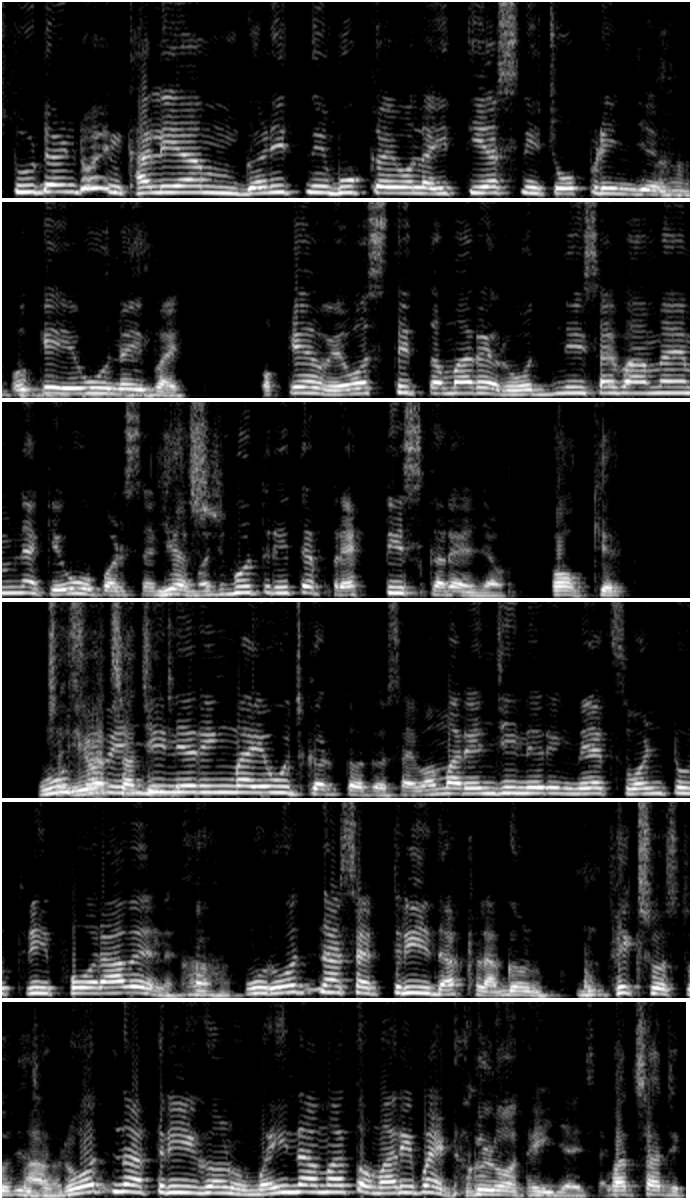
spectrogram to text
સ્ટુડન્ટ હોય ને ખાલી આમ ગણિતની બુક કઈ ઓલા ઇતિહાસની ચોપડીની જેમ. ઓકે એવું નહીં ભાઈ. ઓકે વ્યવસ્થિત તમારે રોજની સાહેબ આમે એમને કેવું પડશે કે મજબૂત રીતે પ્રેક્ટિસ કરે જાવ ઓકે. હું સાહેબ એન્જિનિયરિંગમાં એવું જ કરતો હતો સાહેબ. અમારે engineering maths one two three four આવે ને હા, રોજના સાહેબ ત્રી દાખલા ગણું. ફિક્સ વસ્તુ છે રોજના ત્રી ગણું. મહિનામાં તો મારી પાસે ઢગલો થઈ જાય સાહેબ. વાત સાચી.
